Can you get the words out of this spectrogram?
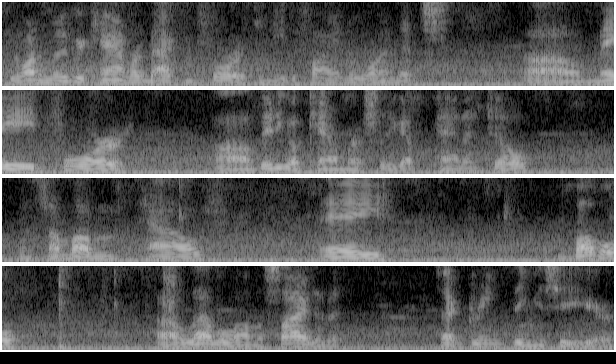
if you want to move your camera back and forth, you need to find the one that's uh, made for uh, video cameras. So you got pan and tilt, and some of them have a bubble uh, level on the side of it. That green thing you see here.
